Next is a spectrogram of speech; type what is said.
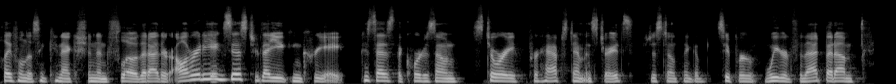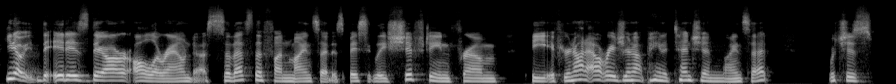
playfulness and connection and flow that either already exist or that you can create. Because as the cortisone story perhaps demonstrates, just don't think I'm super weird for that. But um, you know, it is they are all around us. So that's the fun mindset. It's basically shifting from the if you're not outraged, you're not paying attention mindset, which is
